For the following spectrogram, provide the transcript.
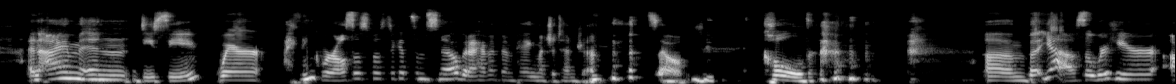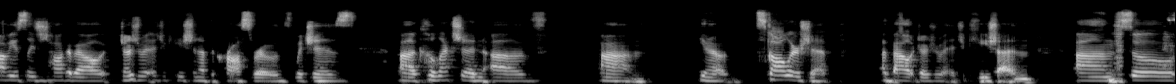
and I'm in DC, where I think we're also supposed to get some snow, but I haven't been paying much attention. so mm-hmm. cold. um, but yeah, so we're here obviously to talk about Jesuit education at the crossroads, which is a collection of um, you know, scholarship about Jesuit education. Um, so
